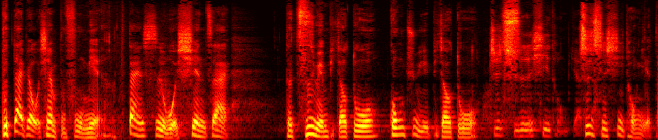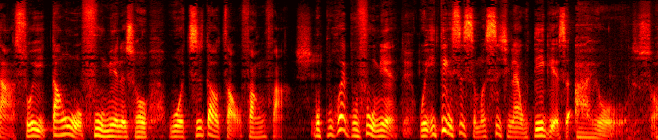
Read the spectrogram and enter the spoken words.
不代表我现在不负面，但是我现在的资源比较多，工具也比较多，支持的系统比较支持系统也大，所以当我负面的时候，我知道找方法，是。我不会不负面，对。我一定是什么事情来，我第一个也是，哎呦，哦，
